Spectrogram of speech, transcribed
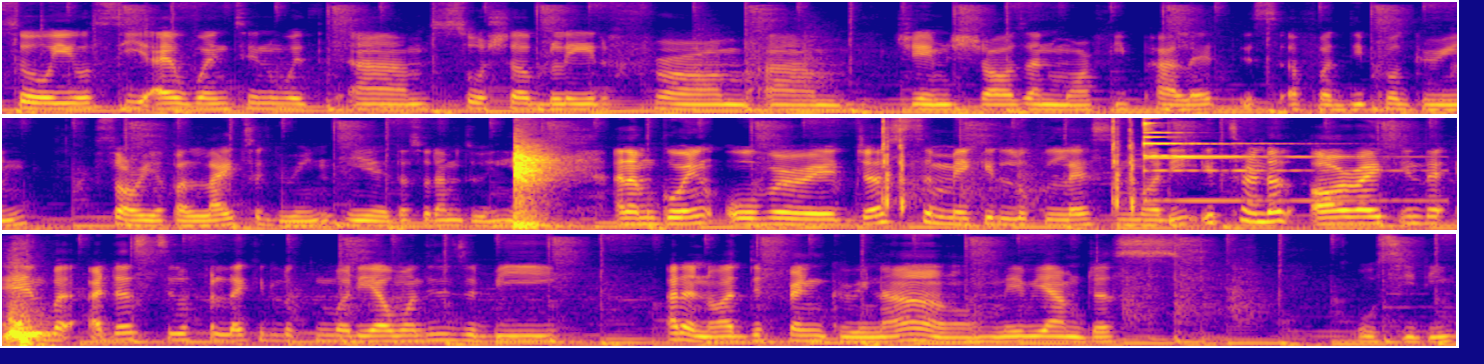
So you'll see I went in with um, Social Blade from um, James Charles and Morphe palette. It's of a deeper green sorry of a lighter green yeah that's what i'm doing here and i'm going over it just to make it look less muddy it turned out all right in the end but i just still feel like it looked muddy i wanted it to be I don't know, a different green. I don't know. Maybe I'm just OCD.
